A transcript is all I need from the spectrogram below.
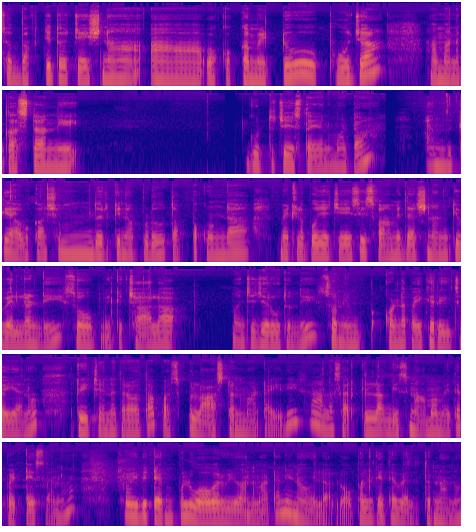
సో భక్తితో చేసిన ఒక్కొక్క మెట్టు పూజ మన కష్టాన్ని గుర్తు చేస్తాయన్నమాట. అందుకే అవకాశం దొరికినప్పుడు తప్పకుండా మెట్ల పూజ చేసి స్వామి దర్శనానికి వెళ్ళండి. సో మీకు చాలా మంచి జరుగుతుంది. సో నేను కొండపైకి రీచ్ అయ్యాను. రీచ్ అయిన తర్వాత పసుపు లాస్ట్ అనమాట ఇది. సో అలా సర్కిల్ లాగేసి నామం అయితే పెట్టేశాను. సో ఇది టెంపుల్ ఓవర్ వ్యూ అనమాట నేను ఇలా లోపలికి అయితే వెళ్తున్నాను.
